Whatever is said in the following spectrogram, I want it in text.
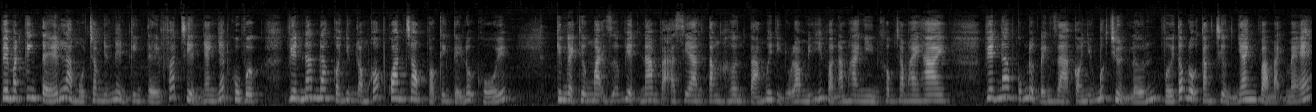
Về mặt kinh tế là một trong những nền kinh tế phát triển nhanh nhất khu vực, Việt Nam đang có những đóng góp quan trọng vào kinh tế nội khối. Kim ngạch thương mại giữa Việt Nam và ASEAN tăng hơn 80 tỷ đô la Mỹ vào năm 2022. Việt Nam cũng được đánh giá có những bước chuyển lớn với tốc độ tăng trưởng nhanh và mạnh mẽ,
